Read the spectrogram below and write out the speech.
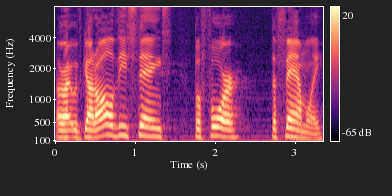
All right, we've got all these things before the family,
